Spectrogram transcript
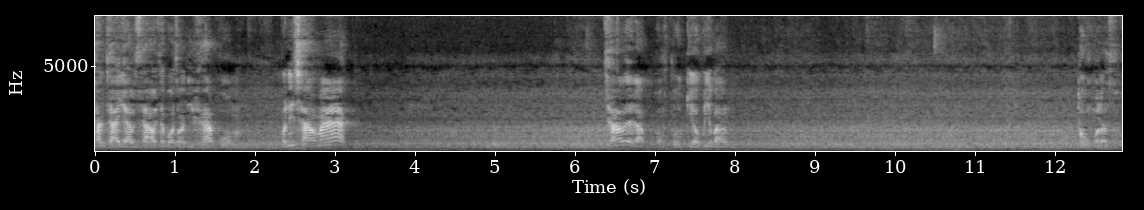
ทักทายยามเช้าจะบอกสวัสดีครับ ผม วันนี้เช้ามาก เช้าเลยระดับของโตเกียวพี่จะบ้างตรงวันละสู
